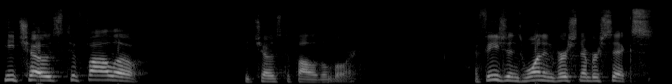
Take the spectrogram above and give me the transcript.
he chose to follow. He chose to follow the Lord. Ephesians 1 and verse number 6.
